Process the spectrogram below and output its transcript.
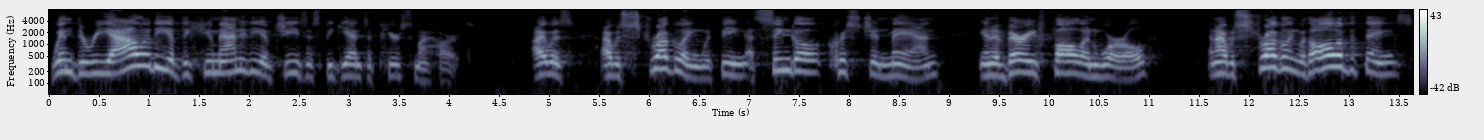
when the reality of the humanity of Jesus began to pierce my heart. I was, I was struggling with being a single Christian man in a very fallen world, and I was struggling with all of the things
